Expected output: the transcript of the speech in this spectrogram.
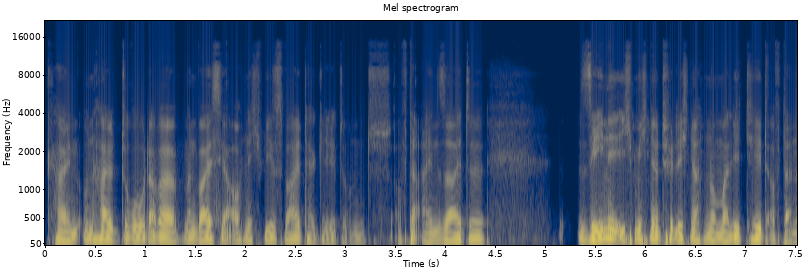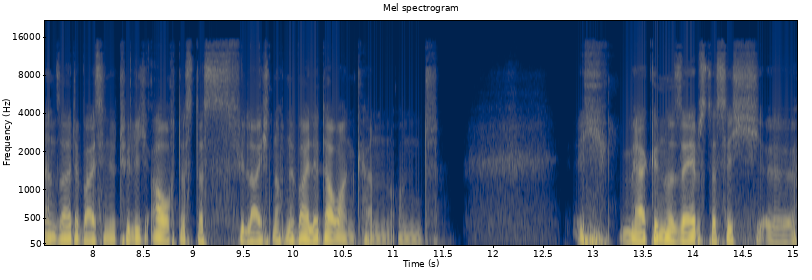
kein Unhalt droht, aber man weiß ja auch nicht, wie es weitergeht. Und auf der einen Seite sehne ich mich natürlich nach Normalität. Auf der anderen Seite weiß ich natürlich auch, dass das vielleicht noch eine Weile dauern kann. Und ich merke nur selbst, dass ich äh,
